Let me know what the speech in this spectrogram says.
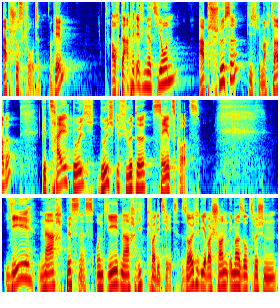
Abschlussquote. Okay? Auch da per Definition Abschlüsse, die ich gemacht habe, geteilt durch durchgeführte Sales Calls. Je nach Business und je nach Lead-Qualität sollte die aber schon immer so zwischen,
